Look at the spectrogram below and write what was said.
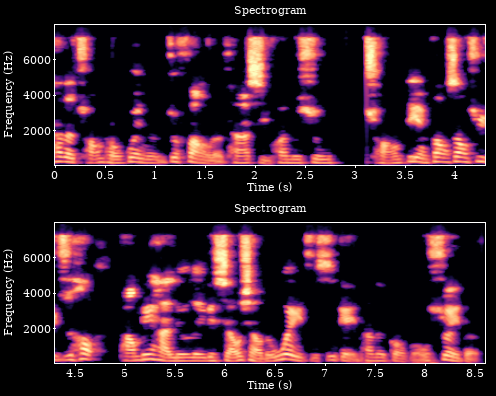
他的床头柜呢就放了他喜欢的书。床垫放上去之后，旁边还留了一个小小的位置，是给他的狗狗睡的。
